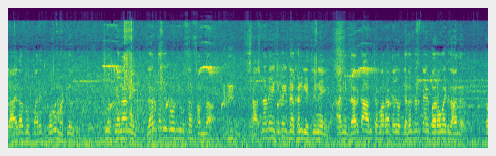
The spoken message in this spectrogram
कायदा जो पारित करू म्हटले होते तो केला नाही. जर कधी दोन दिवसात समजा शासनाने याची काही दखल घेतली नाही आणि जर का आमच्या मराठा योद्ध्याला जर काही बरं वाईट झालं तर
